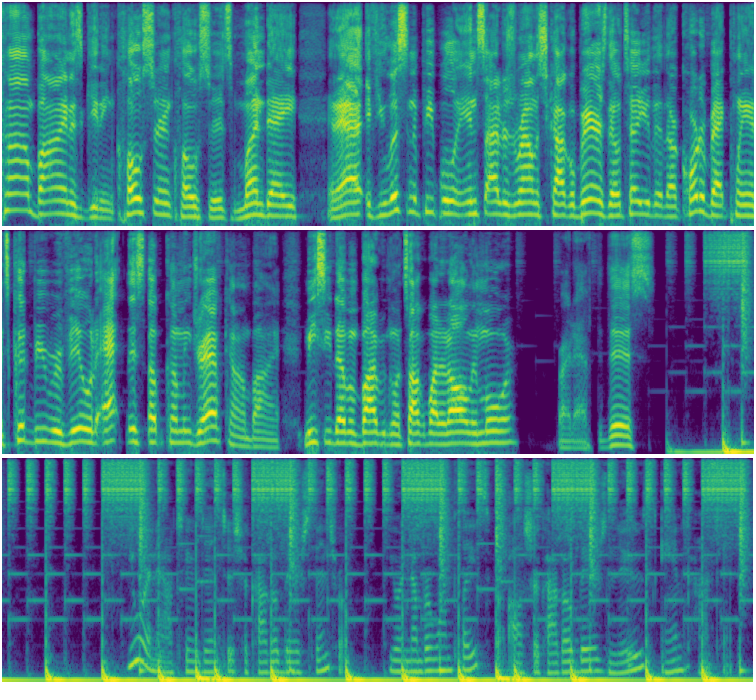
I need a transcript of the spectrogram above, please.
combine is getting closer and closer. It's Monday, and if you listen to people insiders around the Chicago Bears, they'll tell you that our quarterback plans could be revealed at this upcoming draft combine. Me, C Dub, and Bobby are going to talk about it all and more right after this. You are now tuned in to Chicago Bears Central, your number one place for all Chicago Bears news and content.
